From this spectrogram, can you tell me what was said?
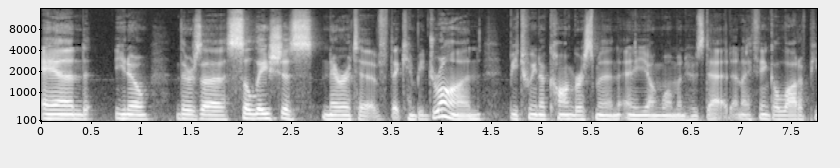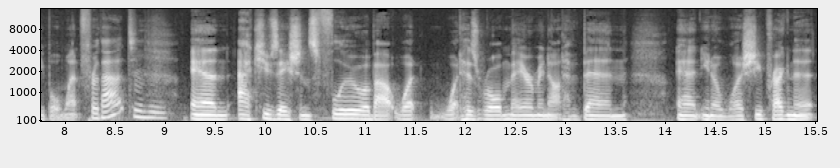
And, you know, there's a salacious narrative that can be drawn between a congressman and a young woman who's dead. And I think a lot of people went for that. Mm-hmm. And accusations flew about what, what his role may or may not have been. And, you know, was she pregnant?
